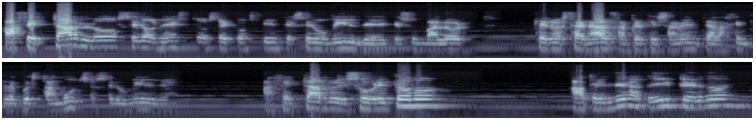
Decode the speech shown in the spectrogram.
aceptarlo, ser honesto, ser consciente, ser humilde, que es un valor que no está en alza precisamente, a la gente le cuesta mucho ser humilde, aceptarlo y sobre todo aprender a pedir perdón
